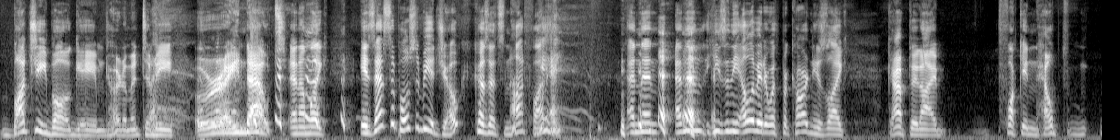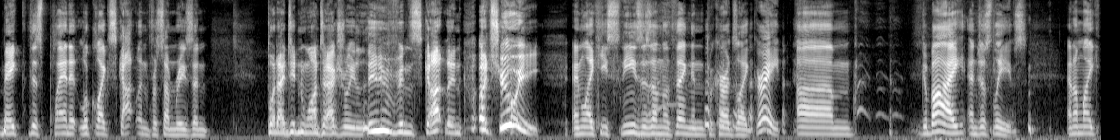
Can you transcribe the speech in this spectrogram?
bocce ball game tournament to be rained out. And I'm like, is that supposed to be a joke? Because it's not funny. And then and then he's in the elevator with Picard and he's like, Captain, I fucking helped make this planet look like Scotland for some reason, but I didn't want to actually live in Scotland. A Chewie! And like he sneezes on the thing and Picard's like, Great, um goodbye, and just leaves. And I'm like,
